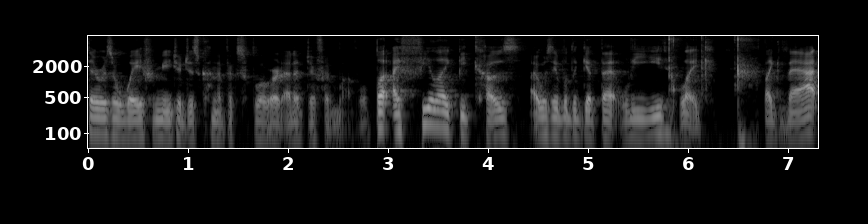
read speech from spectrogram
there was a way for me to just kind of explore it at a different level. But I feel like because I was able to get that lead like like that,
